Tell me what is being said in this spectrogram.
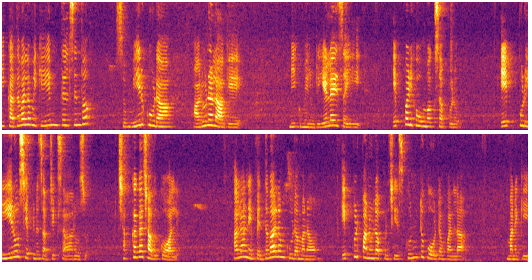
ఈ కథ వల్ల మీకు ఏం తెలిసిందో? సో మీరు కూడా అరుణలాగే మీకు మీరు రియలైజ్ అయ్యి ఎప్పటి హోంవర్క్స్ అప్పుడు ఎప్పుడు ఏ రోజు చెప్పిన సబ్జెక్ట్స్ ఆ రోజు చక్కగా చదువుకోవాలి. అలానే పెద్దవాళ్ళం కూడా మనం ఎప్పుడు పనులు అప్పుడు చేసుకుంటూ పోవటం వల్ల మనకి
